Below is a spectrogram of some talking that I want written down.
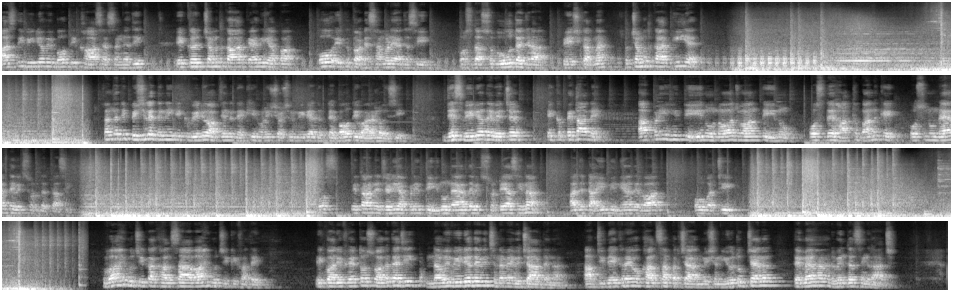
ਅੱਜ ਦੀ ਵੀਡੀਓ ਵੀ ਬਹੁਤ ਹੀ ਖਾਸ ਹੈ ਸੰਗਤ ਜੀ। ਇੱਕ ਚਮਤਕਾਰ ਕਹਿ ਦਈਏ ਆਪਾਂ, ਉਹ ਇੱਕ ਤੁਹਾਡੇ ਸਾਹਮਣੇ ਅੱਜ ਅਸੀਂ ਉਸ ਦਾ ਸਬੂਤ ਹੈ ਜਿਹੜਾ ਪੇਸ਼ ਕਰਨਾ ਹੈ। ਚਮਤਕਾਰ ਕੀ ਹੈ? ਸੰਗਤ ਜੀ, ਪਿਛਲੇ ਦਿਨੀ ਇੱਕ ਵੀਡੀਓ ਆਪ ਜੀ ਨੇ ਦੇਖੀ ਹੋਣੀ ਸੋਸ਼ਲ ਮੀਡੀਆ ਦੇ ਉੱਤੇ, ਬਹੁਤ ਹੀ ਵਾਇਰਲ ਹੋਈ ਸੀ। ਜਿਸ ਵੀਡੀਓ ਦੇ ਵਿੱਚ ਇੱਕ ਪਿਤਾ ਨੇ ਆਪਣੀ ਹੀ ਧੀ ਨੂੰ, ਨੌਜਵਾਨ ਧੀ ਨੂੰ ਉਸ ਦੇ ਹੱਥ ਬੰਨ੍ਹ ਕੇ ਉਸ ਨੂੰ ਨਹਿਰ ਦੇ ਵਿੱਚ ਸੁੱਟ ਦਿੱਤਾ ਸੀ। ਪਿਤਾ ਨੇ ਜਿਹੜੀ ਆਪਣੀ ਧੀ ਨੂੰ ਨਹਿਰ ਦੇ ਵਿੱਚ ਸੁੱਟਿਆ ਸੀ ਨਾ, ਅੱਜ 2.5 ਮਹੀਨਿਆਂ ਦੇ ਬਾਅਦ ਉਹ ਬੱਚੀ ਵਾਹਿਗੁਰੂ ਜੀ ਕਾ ਖਾਲਸਾ, ਵਾਹਿਗੁਰੂ ਜੀ ਕੀ ਫਤਿਹ। ਇੱਕ ਵਾਰੀ ਫਿਰ ਤੋਂ ਸਵਾਗਤ ਹੈ ਜੀ ਨਵੀਂ ਵੀਡੀਓ ਦੇ ਵਿੱਚ, ਨਵੇਂ ਵਿਚਾਰ ਦੇ ਨਾਲ। ਆਪ ਜੀ ਦੇਖ ਰਹੇ ਹੋ ਖਾਲਸਾ ਪ੍ਰਚਾਰ ਮਿਸ਼ਨ YouTube ਚੈਨਲ ਤੇ ਮੈਂ ਹਾਂ ਰਵਿੰਦਰ ਸਿੰਘ ਰਾਜ।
